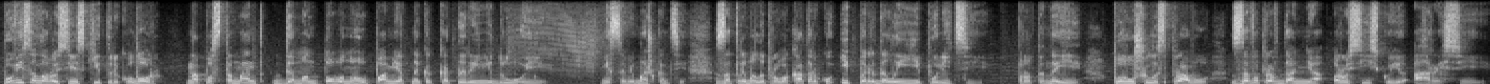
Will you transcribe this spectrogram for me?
повісила російський триколор на постамент демонтованого пам'ятника Катерині II. Місцеві мешканці затримали провокаторку і передали її поліції. Проти неї порушили справу за виправдання російської агресії.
